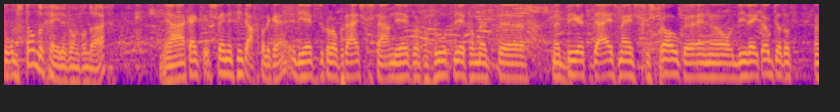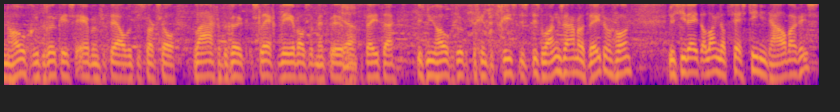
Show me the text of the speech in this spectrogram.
de omstandigheden van vandaag. Ja, kijk, Sven is niet achterlijk, hè. Die heeft natuurlijk al op het ijs gestaan. Die heeft al gevoeld, die heeft al met, eh, met Beert, de ijsmeester, gesproken. En die weet ook dat het een hogere druk is. Erben vertelde toen straks al lage druk. Slecht weer was het met eh, Ja. rond de feestdagen. Het is nu hoge druk, het begint te vriezen. Dus het is langzamer, dat weten we gewoon. Dus die weet al lang dat 16 niet haalbaar is.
